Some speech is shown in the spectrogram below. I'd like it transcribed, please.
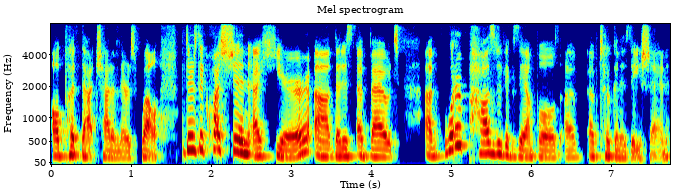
i'll put that chat in there as well. But there's a question uh, that is about um, what are positive examples of, of tokenization?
